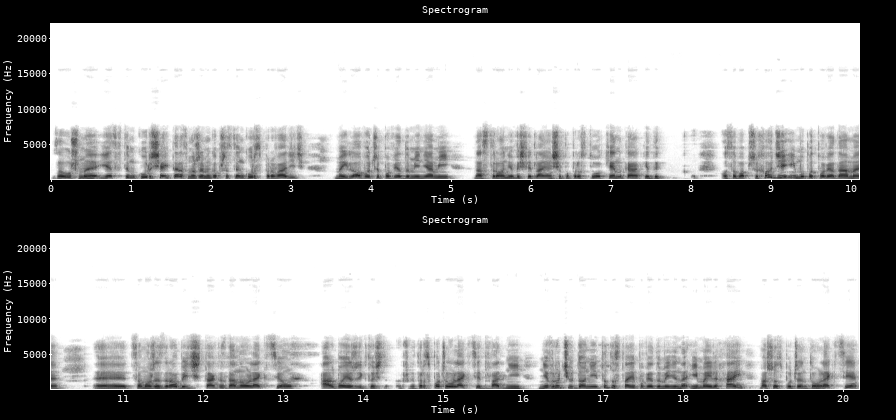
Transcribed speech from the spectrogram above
załóżmy, jest w tym kursie i teraz możemy go przez ten kurs prowadzić mailowo czy powiadomieniami na stronie. Wyświetlają się po prostu okienka, kiedy osoba przychodzi i mu podpowiadamy, e, co może zrobić tak z daną lekcją, albo jeżeli ktoś na przykład rozpoczął lekcję, dwa dni nie wrócił do niej, to dostaje powiadomienie na e-mail, hej, masz rozpoczętą lekcję,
